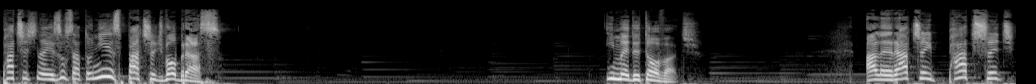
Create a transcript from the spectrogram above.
patrzeć na Jezusa to nie jest patrzeć w obraz i medytować, ale raczej patrzeć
